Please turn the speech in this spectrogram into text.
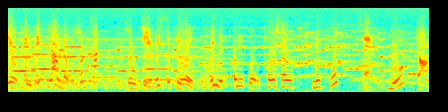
nhiều thành tích lao động xuất sắc, dù chỉ với sức người, với những công cụ thô sơ như cuốc, xẻng, búa, tròn.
